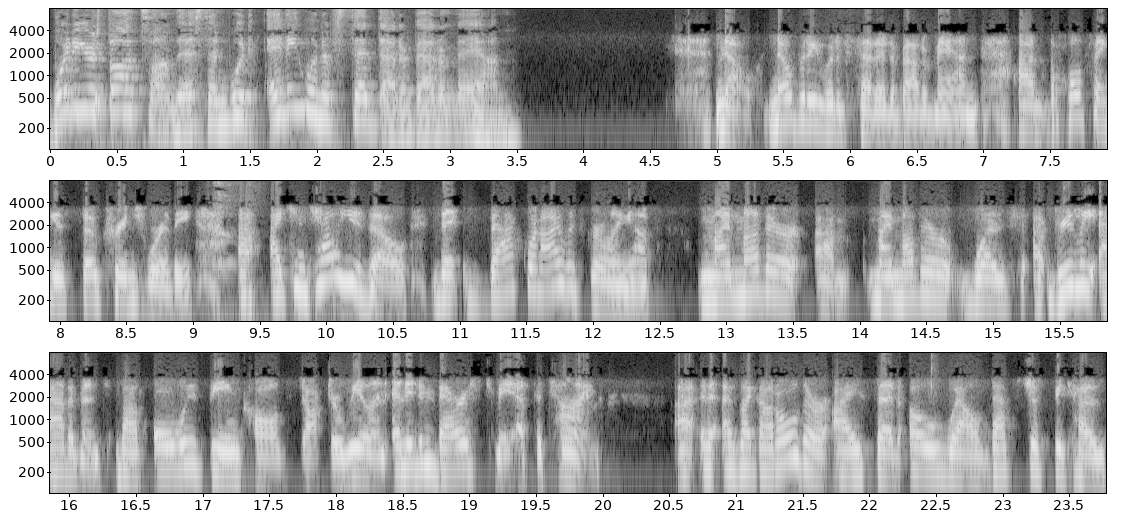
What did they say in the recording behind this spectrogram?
What are your thoughts on this? And would anyone have said that about a man? No, nobody would have said it about a man. Um, the whole thing is so cringeworthy. Uh, I can tell you though that back when I was growing up, my mother, um, my mother was uh, really adamant about always being called Dr. Whelan, and it embarrassed me at the time. Uh, as I got older, I said, "Oh well, that's just because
